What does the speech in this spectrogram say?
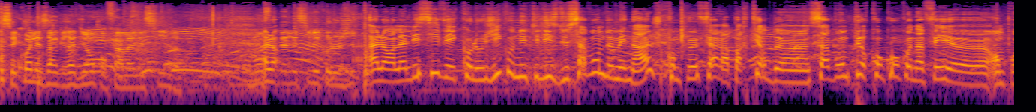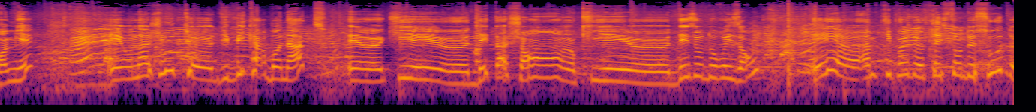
c'est quoi les ingrédients pour faire la lessive? Alors, la lessive écologique Alors la lessive écologique, on utilise du savon de ménage qu'on peut faire à partir d'un savon pur coco qu'on a fait euh, en premier. Et on ajoute euh, du bicarbonate euh, qui est détachant, qui est désodorisant et un petit peu de cristaux de soude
